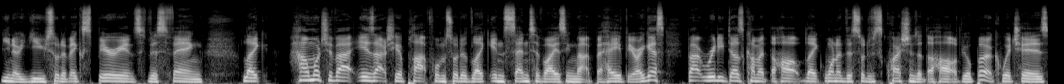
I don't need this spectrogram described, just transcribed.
you know you sort of experienced this thing like how much of that is actually a platform sort of like incentivizing that behavior? I guess that really does come at the heart, like one of the sort of questions at the heart of your book, which is,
